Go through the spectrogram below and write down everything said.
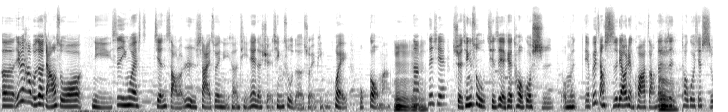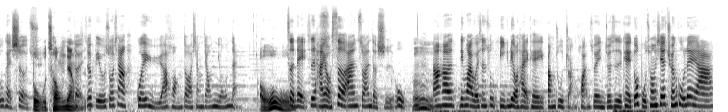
呃，因为他不是有讲到说，你是因为减少了日晒，所以你可能体内的血清素的水平会不够嘛。嗯，嗯，嗯。那那些血清素其实也可以透过食，我们也不是讲食疗有点夸张，但是透过一些食物可以摄取补充这样子。对，就比如说像鲑鱼啊、黄豆啊、香蕉、牛奶。哦，这类是含有色氨酸的食物，嗯，然后它另外维生素 B 六它也可以帮助转换，所以你就是可以多补充一些全谷类啊、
